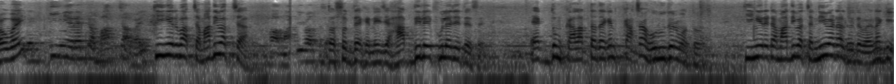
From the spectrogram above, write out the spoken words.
বাবু ভাই? কিং এর একটা বাচ্চা ভাই। কিং এর বাচ্চা মাদি বাচ্চা? হ্যাঁ দর্শক দেখেন এই যে হাত দিলেই ফুলে যেতেছে। একদম কালারটা দেখেন কাঁচা হলুদের মতো। কিং এর এটা মাদি বাচ্চা নিউ অ্যাডাল্ট হতে পারে নাকি?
